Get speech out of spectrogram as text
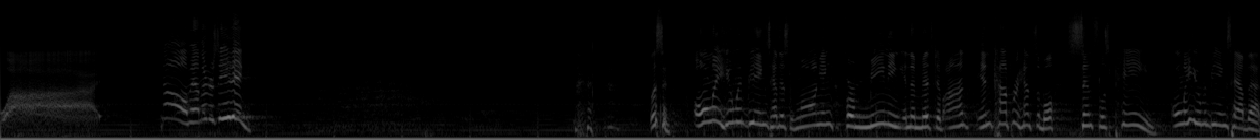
why? No, man, they're just eating. Listen, only human beings have this longing for meaning in the midst of un- incomprehensible, senseless pain. Only human beings have that.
